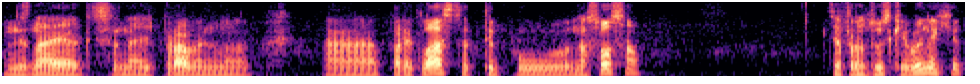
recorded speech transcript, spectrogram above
Не знаю, як це навіть правильно е, перекласти, типу насоса. Це французький винахід.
